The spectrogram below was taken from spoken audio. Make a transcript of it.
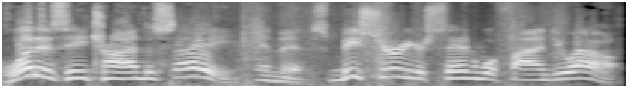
What is he trying to say in this? Be sure your sin will find you out.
